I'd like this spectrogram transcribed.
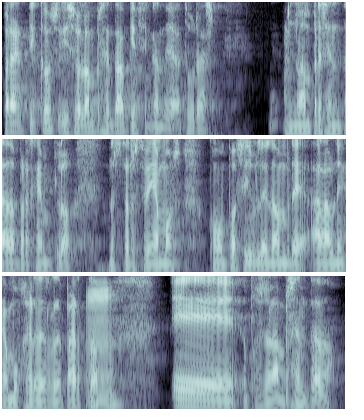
prácticos y solo han presentado 15 candidaturas. No han presentado, por ejemplo, nosotros teníamos como posible nombre a la única mujer del reparto, eh, pues no lo han presentado.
